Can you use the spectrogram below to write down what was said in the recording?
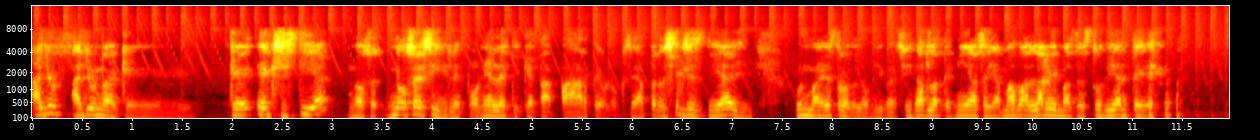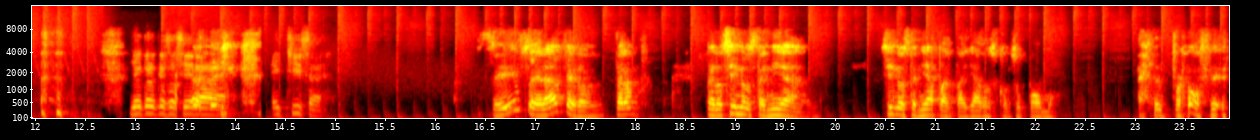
hay, un- hay una que, que existía, no sé, no sé si le ponían la etiqueta aparte o lo que sea, pero sí existía y un maestro de la universidad la tenía, se llamaba Lágrimas de Estudiante. Yo creo que eso sí era hechiza. sí, será, pero, pero, pero sí nos tenía, sí nos tenía pantallados con su pomo. El profe.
